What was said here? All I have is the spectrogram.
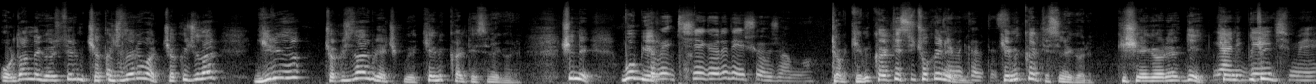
Oradan da göstereyim çakıcıları var. Çakıcılar giriyor, çakıcılar bile çıkmıyor kemik kalitesine göre. Şimdi bu bir Tabii kişiye göre değişiyor hocam bu. tabii kemik kalitesi çok önemli. Kemik kalitesi. Kemik kalitesine göre. Kişiye göre değil. Yani Kemik bütün- genç mi?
